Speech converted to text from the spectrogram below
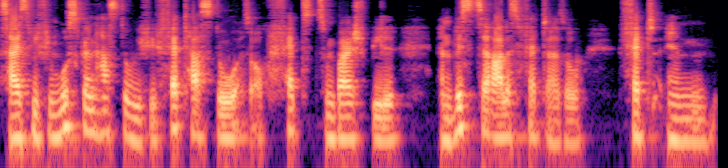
Das heißt, wie viel Muskeln hast du, wie viel Fett hast du, also auch Fett zum Beispiel, ähm, viszerales Fett, also Fett im,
